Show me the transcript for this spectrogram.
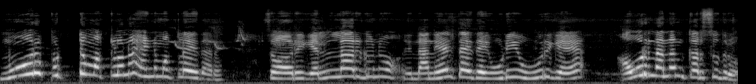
ಮೂರು ಪುಟ್ಟ ಮಕ್ಕಳು ಹೆಣ್ಣು ಮಕ್ಕಳೇ ಇದ್ದಾರೆ. ಸೊ ಅವ್ರಿಗೆಲ್ಲರಿಗೂ ನಾನು ಹೇಳ್ತಾ ಇದ್ದೆ ಉಡೀ ಊರಿಗೆ ಅವ್ರು ನನ್ನನ್ನು ಕರೆಸಿದ್ರು.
